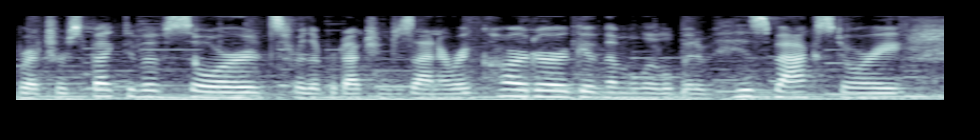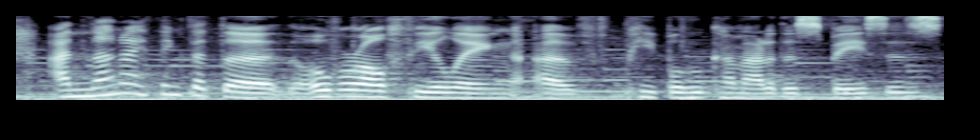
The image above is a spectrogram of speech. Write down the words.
retrospective of sorts for the production designer Rick Carter, give them a little bit of his backstory. And then I think that the, the overall feeling of people who come out of this space is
